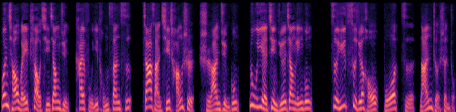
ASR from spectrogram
温峤为骠骑将军，开府仪同三司，加散骑常侍，始安郡公。陆业进爵江陵公。自于次爵侯伯子男者甚众。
